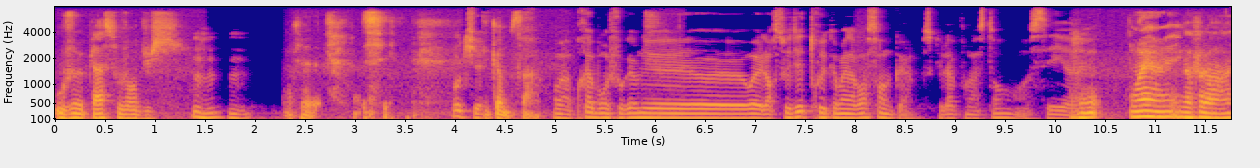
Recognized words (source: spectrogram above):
où je le place aujourd'hui. Mhm, mhm. Donc euh, c'est comme ça. Ouais, après, bon, il faut quand même ouais, leur souhaiter de trouver comme un quand même. Parce que là, pour l'instant, c'est. Ouais, ouais, il va falloir,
